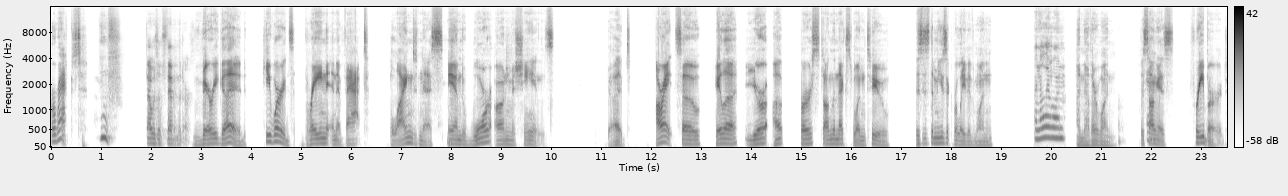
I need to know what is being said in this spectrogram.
correct. Oof. That was a stab in the dark. Very good. Keywords brain in a vat, blindness, and war on machines. Good. All right. So, Kayla, you're up first on the next one, too. This is the music related one. Another one. Another one. The okay. song is Free Bird,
